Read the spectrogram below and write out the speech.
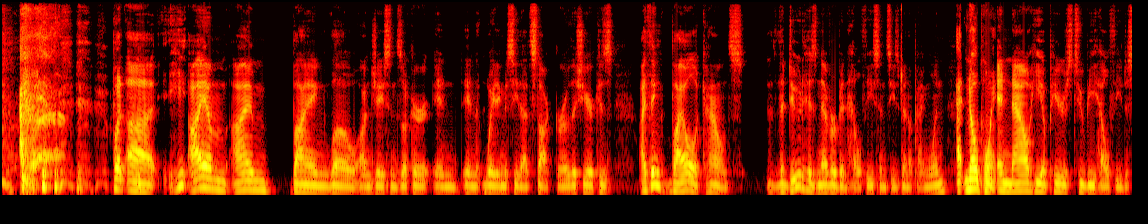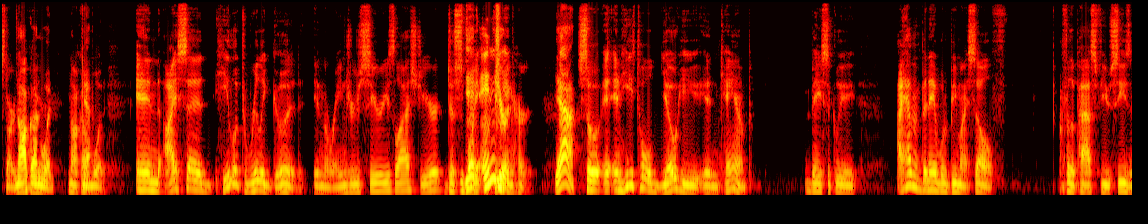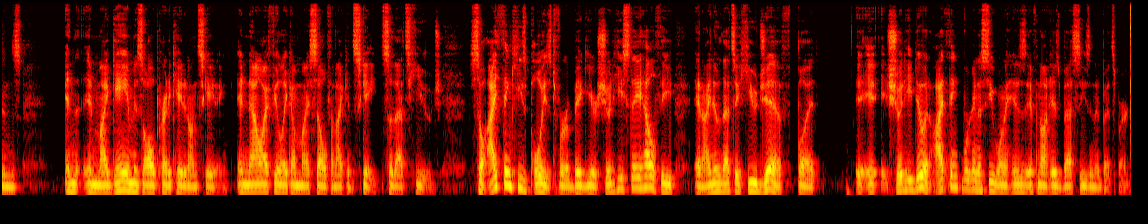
but uh, he, I am, I'm buying low on Jason Zucker in in waiting to see that stock grow this year because I think by all accounts the dude has never been healthy since he's been a Penguin at no point, and now he appears to be healthy to start. Knock on wood. Knock on yeah. wood. And I said he looked really good in the Rangers series last year, despite injured. being hurt. Yeah. So, and he told Yohe in camp, basically, I haven't been able to be myself for the past few seasons, and and my game is all predicated on skating. And now I feel like I'm myself and I can skate, so that's huge. So I think he's poised for a big year should he stay healthy. And I know that's a huge if, but it, it, should he do it? I think we're going to see one of his, if not his best season in Pittsburgh.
